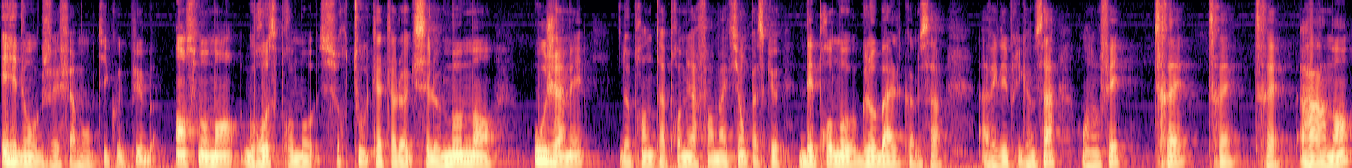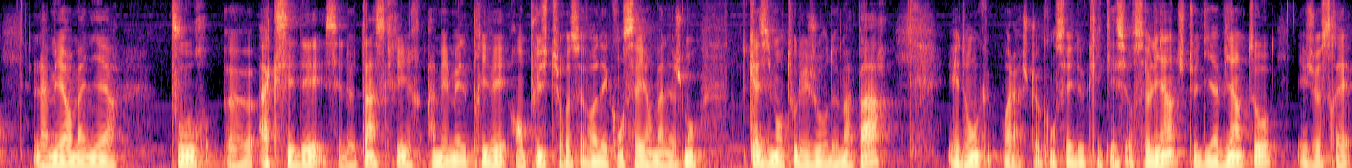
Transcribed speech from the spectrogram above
Et donc, je vais faire mon petit coup de pub. En ce moment, grosse promo sur tout le catalogue. C'est le moment ou jamais de prendre ta première formation parce que des promos globales comme ça, avec des prix comme ça, on en fait très, très, très rarement. La meilleure manière pour euh, accéder, c'est de t'inscrire à mes mails privés. En plus, tu recevras des conseils en management quasiment tous les jours de ma part. Et donc, voilà, je te conseille de cliquer sur ce lien. Je te dis à bientôt et je serai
